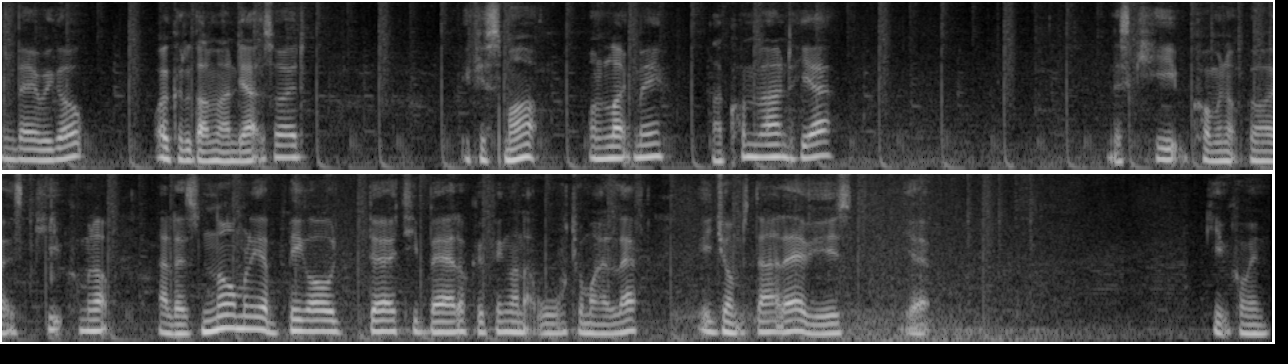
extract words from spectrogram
there we go I could have gone around the outside if you're smart unlike me now come around here let's keep coming up guys keep coming up now there's normally a big old dirty bear looking thing on that wall to my left he jumps down. There he is. Yep. Keep coming.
